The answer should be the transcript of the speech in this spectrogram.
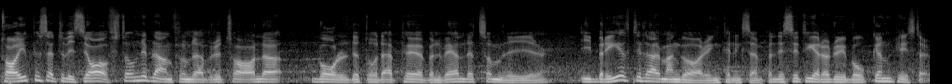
tar ju på sätt och vis avstånd ibland från det brutala våldet och det här pöbelväldet som blir i brev till Hermann Göring till exempel. Det citerar du i boken, Christer.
